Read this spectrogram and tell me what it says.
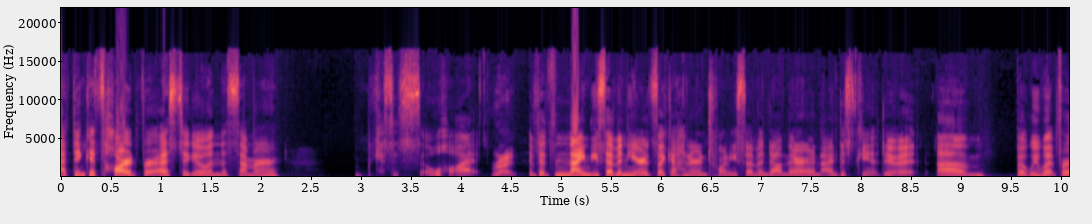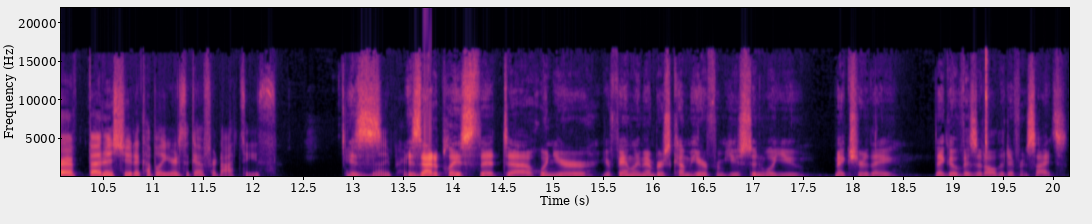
I think it's hard for us to go in the summer because it's so hot. Right. If it's 97 here, it's like 127 down there, and I just can't do it. Um, but we went for a photo shoot a couple of years ago for Dotsy's. Is really is that a place that uh, when your your family members come here from Houston, will you make sure they they go visit all the different sites?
